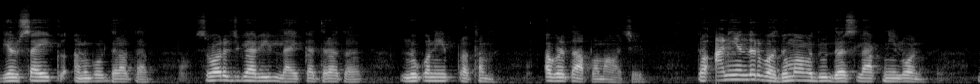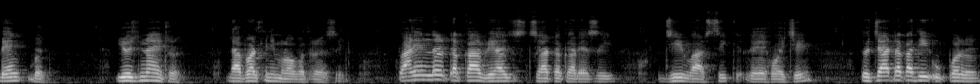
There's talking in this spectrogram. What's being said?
વ્યવસાયિક અનુભવ ધરાવતા, સ્વરોજગારી લાયકાત ધરાવતા લોકોને પ્રથમ અગ્રતા આપવામાં આવે છે. તો આની અંદર વધુમાં વધુ દસ લાખની લોન બેંક યોજના હેઠળ લાભાર્થીને મળવાપાત્ર રહેશે. તો આની અંદર ટકા વ્યાજ ચાર ટકા રહેશે, જે વાર્ષિક રહે હોય છે. તો ચાર ટકાથી ઉપર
